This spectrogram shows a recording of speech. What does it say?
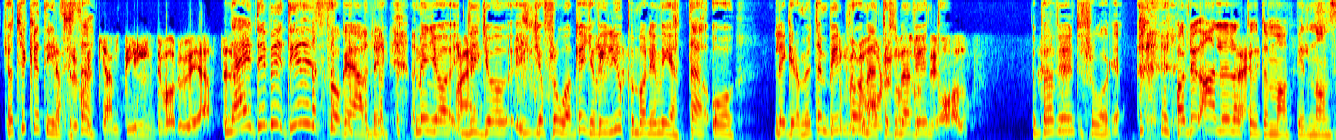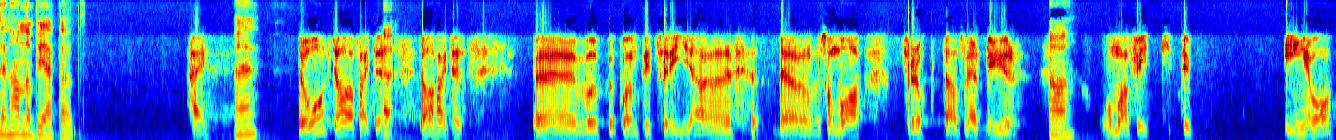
Jag tycker att det är Kan inte du intressant. skicka en bild vad du äter? Nej, det, det frågar jag aldrig. Men jag, det, jag, jag frågar, jag vill ju uppenbarligen veta och lägger de ut en bild på Men vad de äter så behöver jag, inte, socialt. Då behöver jag inte fråga. Har du aldrig lagt Nej. ut en matbild någonsin, handen på hjärtat? Nej. Nej. Jo, det har jag faktiskt. Det har jag faktiskt. Jag var uppe på en pizzeria eh, där, som var fruktansvärt dyr. Ja. Och man fick typ ingen mat.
